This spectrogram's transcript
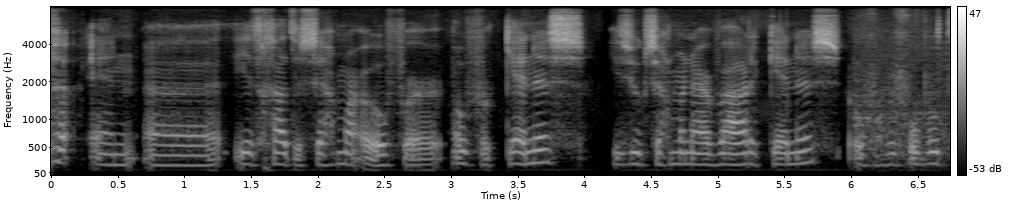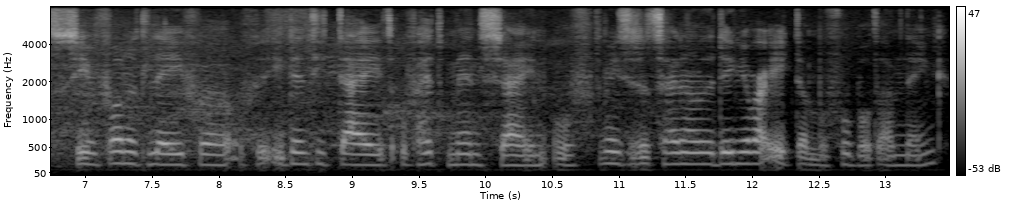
en eh, het gaat dus zeg maar over, over kennis. Je zoekt zeg maar naar ware kennis over bijvoorbeeld de zin van het leven, of de identiteit, of het mens zijn. Of tenminste, dat zijn dan de dingen waar ik dan bijvoorbeeld aan denk.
